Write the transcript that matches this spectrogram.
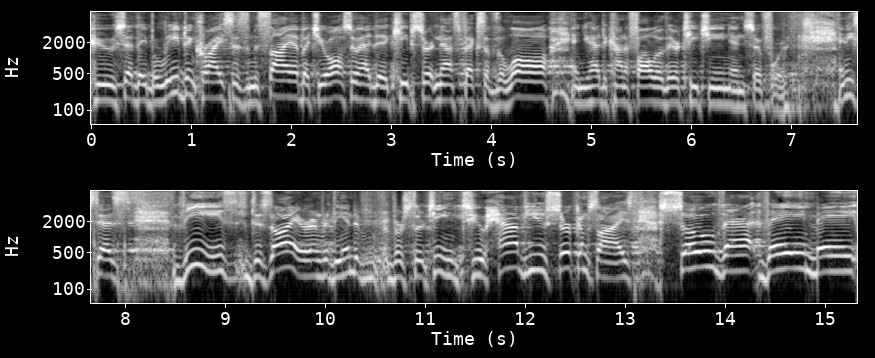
who said they believed in Christ as the Messiah, but you also had to keep certain aspects of the law, and you had to kind of follow their teaching and so forth. And he says, these desire, and at the end of verse 13, to have you circumcised so that they may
